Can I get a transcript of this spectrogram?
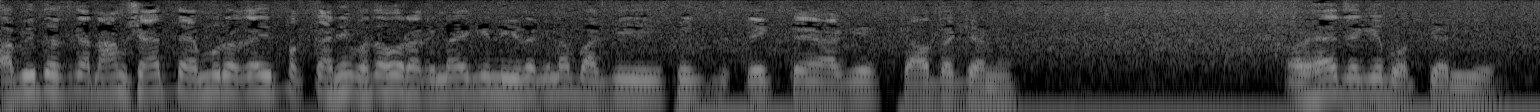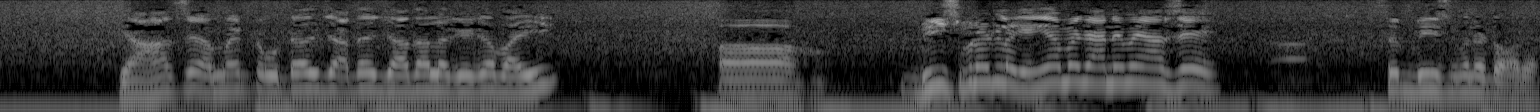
अभी तो इसका नाम शायद तैमूर रखा ही पक्का नहीं पता, वो रखना है कि नहीं रखना, बाकी कुछ देखते हैं आगे, क्या होता क्या नहीं। और है जगह बहुत प्यारी है। यहाँ से हमें टोटल ज़्यादा से ज़्यादा लगेगा भाई बीस मिनट लगेंगे हमें जाने में यहाँ से। सिर्फ़ बीस मिनट और है।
